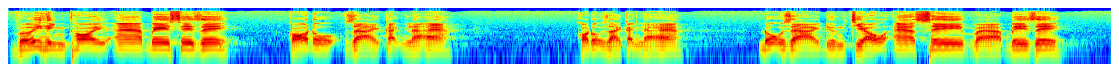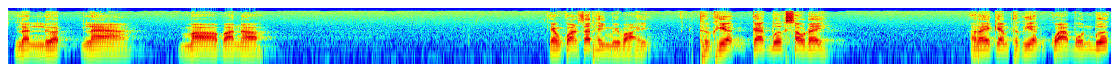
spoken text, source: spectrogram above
Với hình thoi ABCD có độ dài cạnh là A. Có độ dài cạnh là A. Độ dài đường chéo AC và BG lần lượt là M và N. Các em quan sát hình 17, thực hiện các bước sau đây. Ở đây các em thực hiện qua 4 bước.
